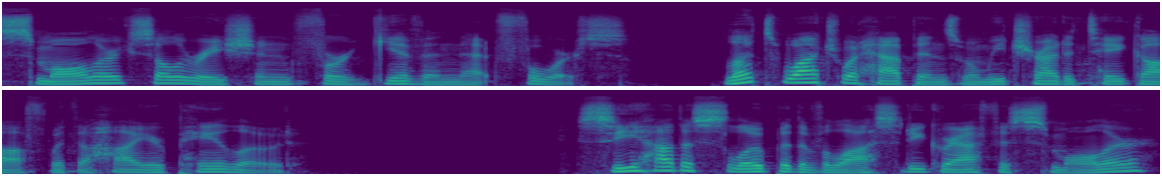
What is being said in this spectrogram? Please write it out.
smaller acceleration for given net force. Let's watch what happens when we try to take off with a higher payload. See how the slope of the velocity graph is smaller,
